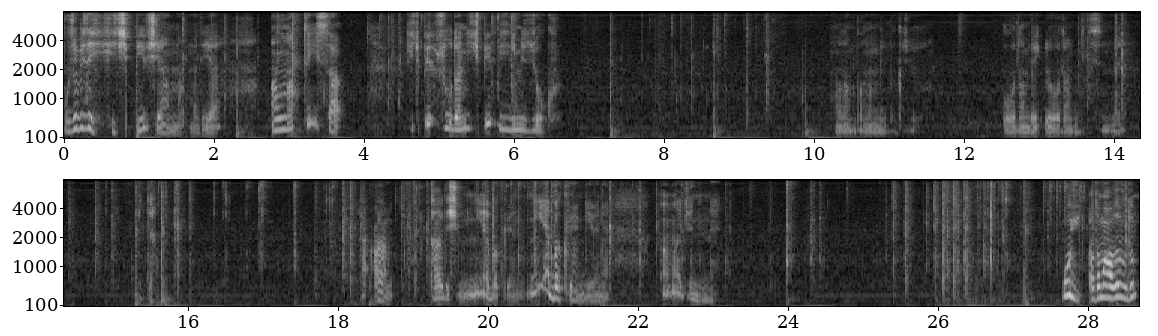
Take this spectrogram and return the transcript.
Hoca bize hiçbir şey anlatmadı ya. Anlattıysa hiçbir sudan hiçbir bilgimiz yok. Adam bana mı bakacak? O adam bekle o adam gitsin be. Bitti. Ya adam kardeşim niye bakıyorsun? Niye bakıyorsun gene? Amacın ne? Uy adama havada vurdum.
